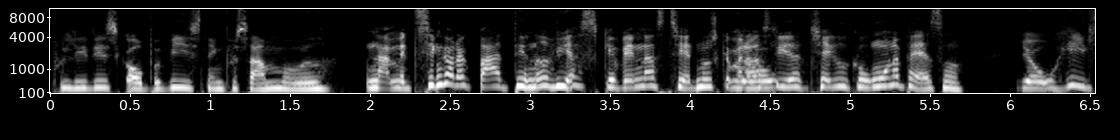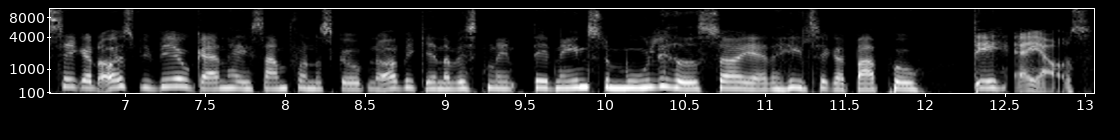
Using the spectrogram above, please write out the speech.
politisk overbevisning på samme måde. Nej, men tænker du ikke bare, at det er noget, vi skal vende os til, at nu skal man jo. også lige have tjekket coronapasset? Jo, helt sikkert også. Vi vil jo gerne have, at samfundet skal åbne op igen, og hvis det er den eneste mulighed, så er jeg da helt sikkert bare på. Det er jeg også.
